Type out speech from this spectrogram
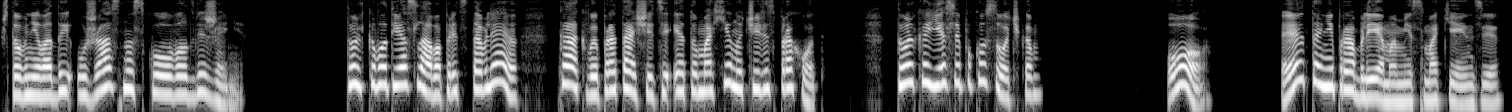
что вне воды ужасно сковывал движение. «Только вот я слабо представляю, как вы протащите эту махину через проход. Только если по кусочкам». «О, это не проблема, мисс Маккензи.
